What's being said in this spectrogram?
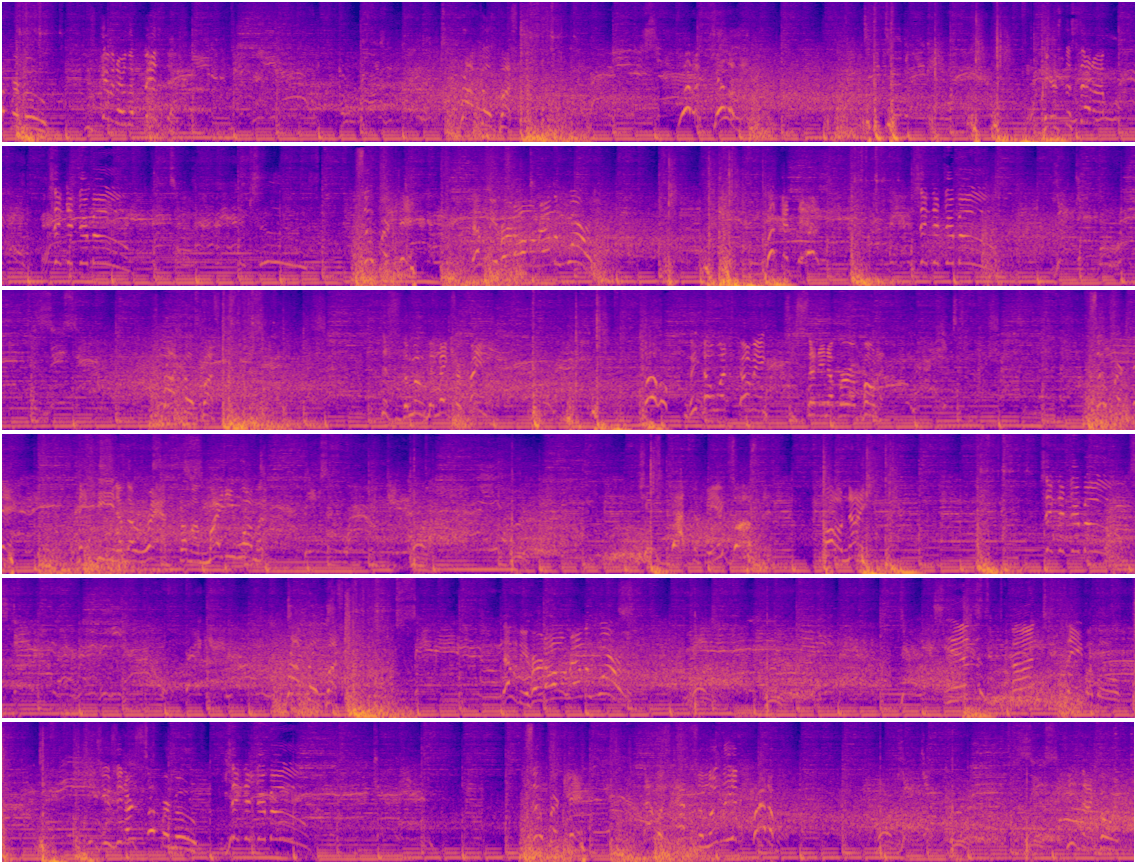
Super move. Her opponent. Super kick. Take heed of the wrath from a mighty woman. She's got to be exhausted. Oh, nice. Signature move. Bronco Buster. That'll be heard all around She's using her super move. Signature move. Super kick. That was absolutely incredible. She's not going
